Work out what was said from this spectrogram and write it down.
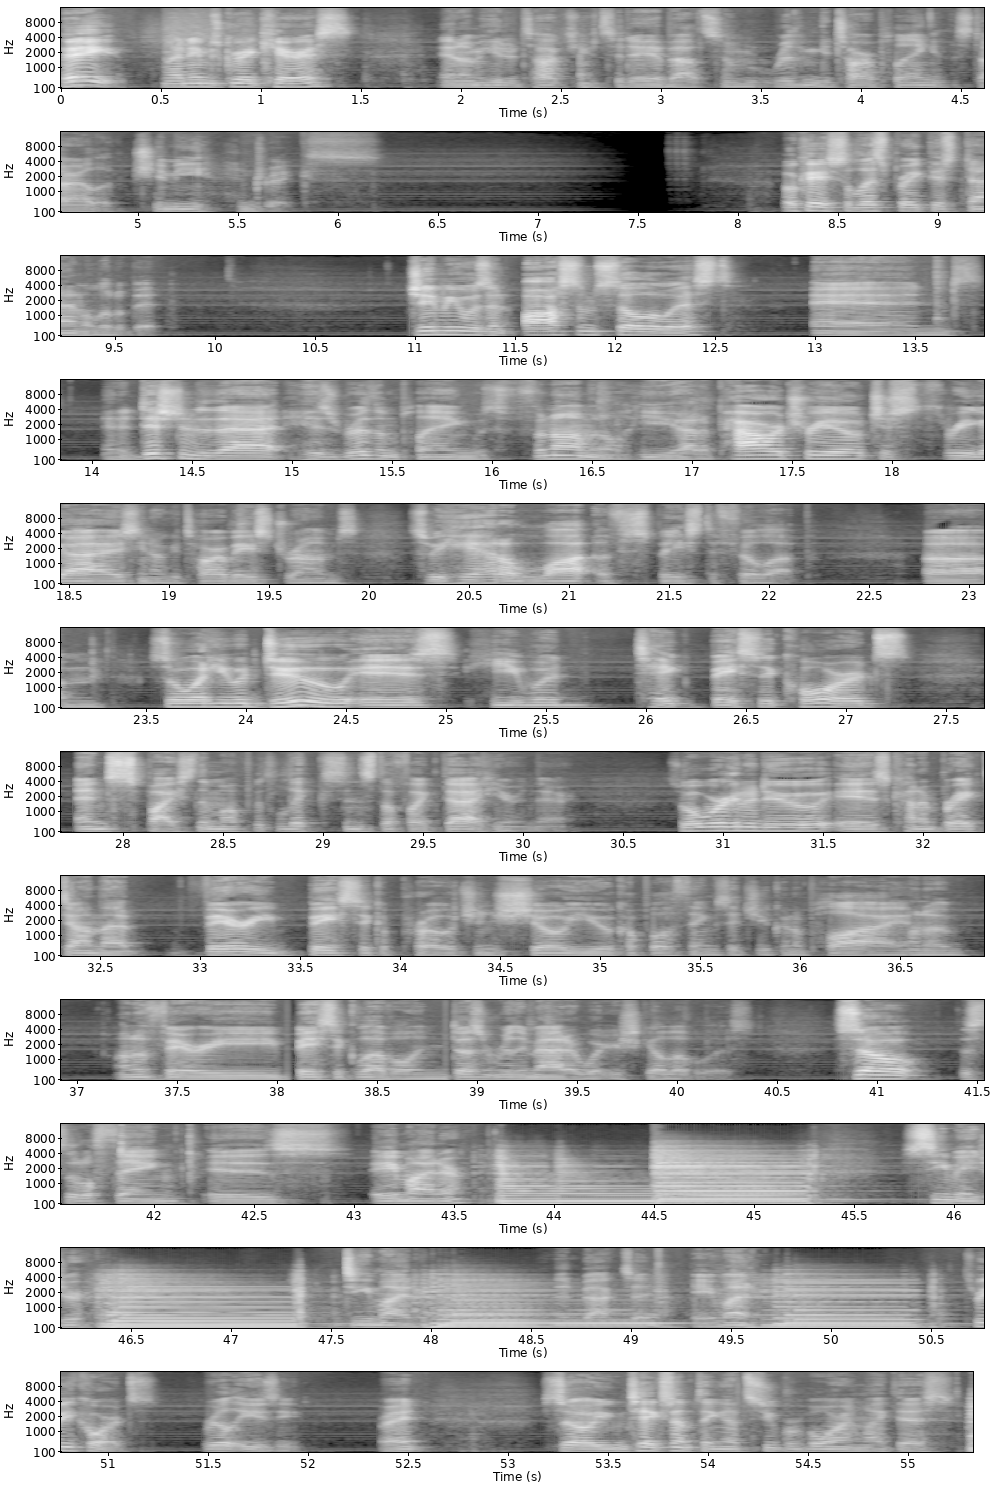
Hey, my name is Greg Karas, and I'm here to talk to you today about some rhythm guitar playing in the style of Jimi Hendrix. Okay, so let's break this down a little bit. Jimi was an awesome soloist, and in addition to that, his rhythm playing was phenomenal. He had a power trio, just three guys, you know, guitar, bass, drums, so he had a lot of space to fill up. Um, so what he would do is he would take basic chords and spice them up with licks and stuff like that here and there. So what we're to do is kind of break down that very basic approach and show you a couple of things that you can apply on a on a very basic level and it doesn't really matter what your skill level is. So this little thing is A minor, C major, D minor, and then back to A minor. Three chords, real easy, right? So you can take something that's super boring like this.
